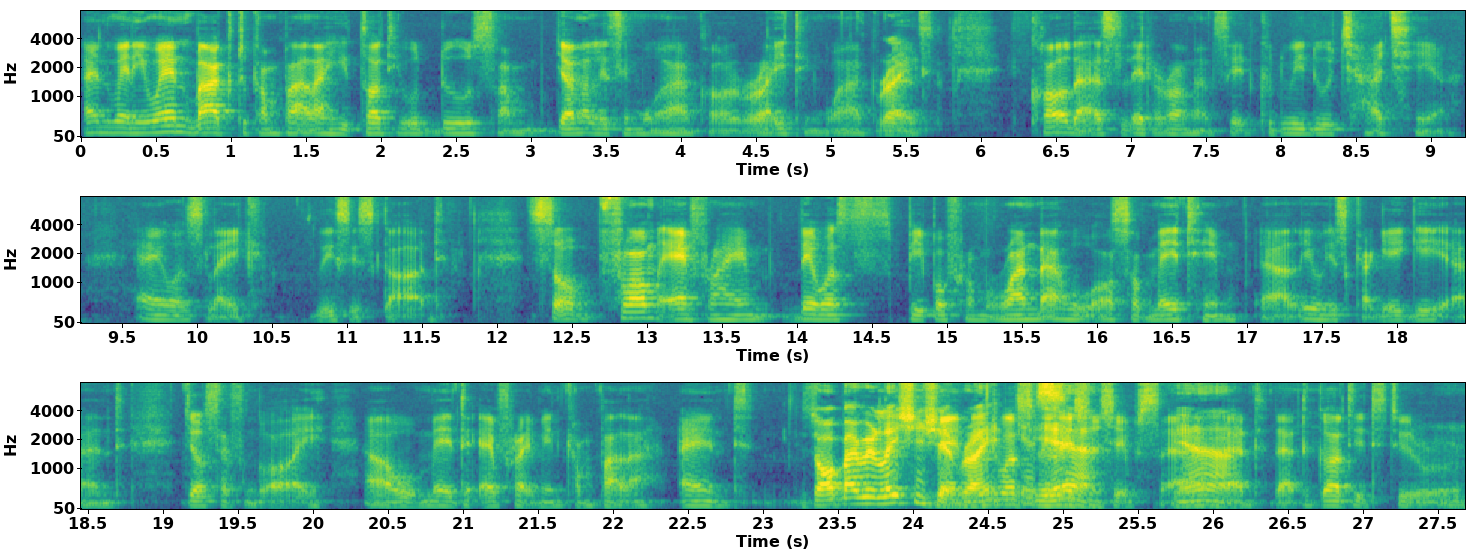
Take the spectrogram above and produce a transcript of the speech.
and when he went back to Kampala, he thought he would do some journalism work or writing work. Right. He called us later on and said, Could we do church here? And it was like, This is God. So from Ephraim, there was people from Rwanda who also met him, uh, Lewis Kagege and Joseph Ngoy, uh, who met Ephraim in Kampala. And It's all by relationship, right? It was Yes. relationships uh, Yeah. that, that got it to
